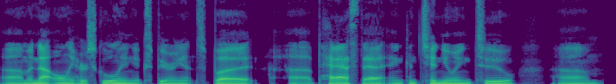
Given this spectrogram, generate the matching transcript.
um, and not only her schooling experience, but uh, past that and continuing to um,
